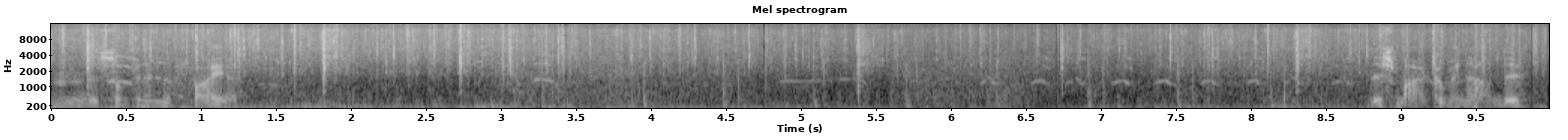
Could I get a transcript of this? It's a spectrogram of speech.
Hmm, there's something in the fire. This might come in handy.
